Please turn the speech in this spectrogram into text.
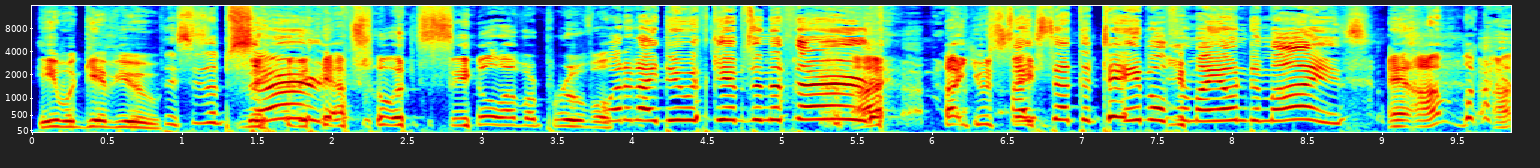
he would give you This is absurd. the absolute seal of approval. What did I do with Gibbs in the third? I, you say, I set the table for my own demise. and I'm look, I,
